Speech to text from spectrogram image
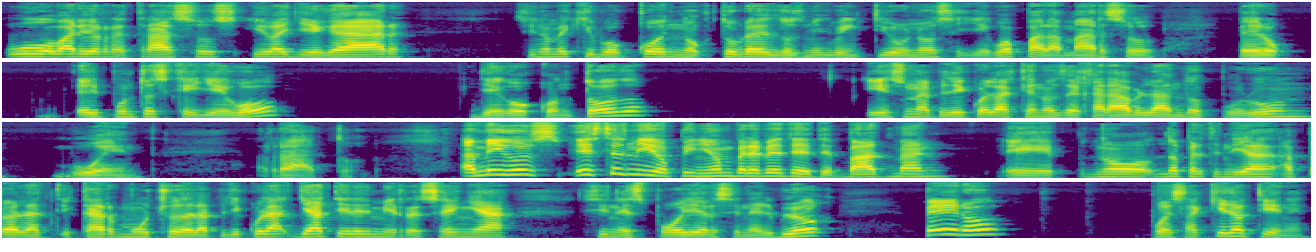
hubo varios retrasos, iba a llegar, si no me equivoco, en octubre del 2021, se llegó para marzo. Pero el punto es que llegó, llegó con todo. Y es una película que nos dejará hablando por un buen rato. Amigos, esta es mi opinión breve de The Batman. Eh, no, no pretendía platicar mucho de la película. Ya tienen mi reseña sin spoilers en el blog. Pero, pues aquí lo tienen.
